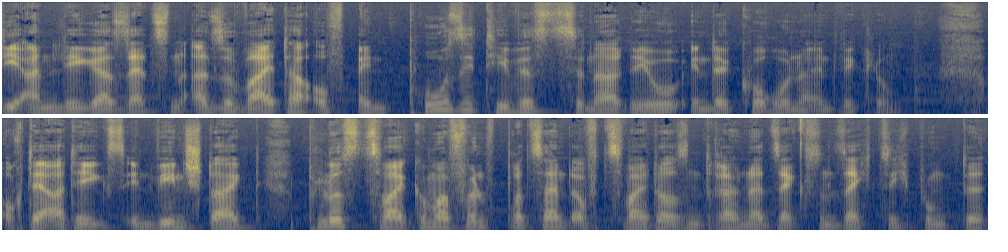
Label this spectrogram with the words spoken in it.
Die Anleger setzen also weiter auf ein positives Szenario in der Corona-Entwicklung. Auch der ATX in Wien steigt plus 2,5% auf 2366 Punkte.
